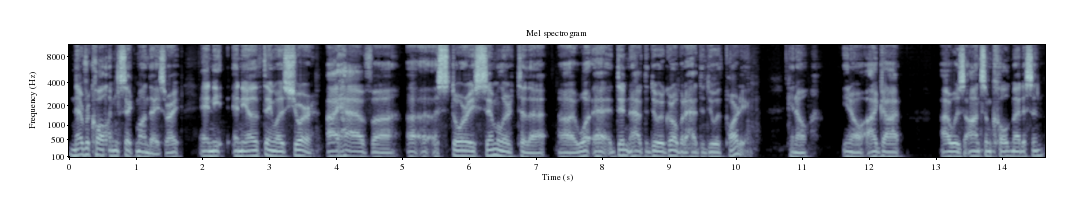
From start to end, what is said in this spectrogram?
Never call in sick Mondays, right? And the, and the other thing was, sure, I have uh, a, a, story similar to that. Uh, what it didn't have to do with a girl, but it had to do with partying. You know, you know, I got, I was on some cold medicine,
